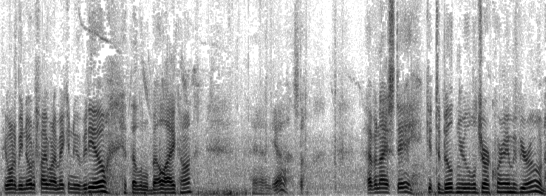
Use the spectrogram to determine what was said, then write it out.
if you want to be notified when I make a new video, hit that little bell icon. And yeah, so have a nice day. Get to building your little jarquarium of your own.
